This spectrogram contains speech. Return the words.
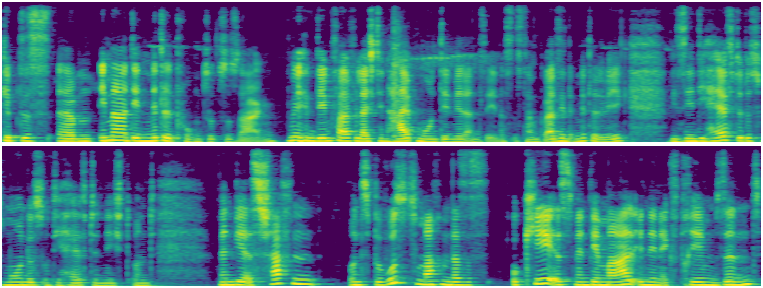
gibt es ähm, immer den Mittelpunkt sozusagen. In dem Fall vielleicht den Halbmond, den wir dann sehen, das ist dann quasi der Mittelweg. Wir sehen die Hälfte des Mondes und die Hälfte nicht und wenn wir es schaffen, uns bewusst zu machen, dass es okay ist, wenn wir mal in den Extremen sind,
